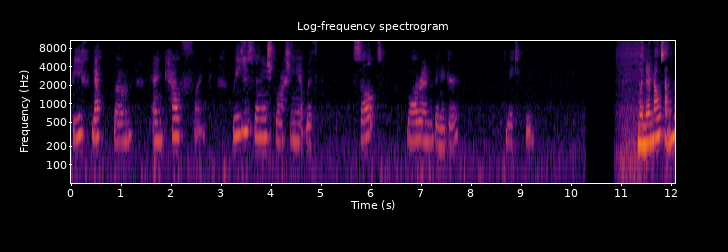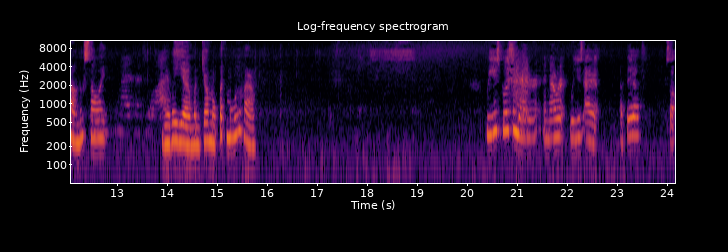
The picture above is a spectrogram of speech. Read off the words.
beef neck bone and cow flank. We just finished washing it with salt, water and vinegar. Mixing. Mình đã nấu sẵn nồi nước sôi. Và bây giờ mình cho một ít muối vào. We just put some water and now we're, just add a, a bit of salt.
